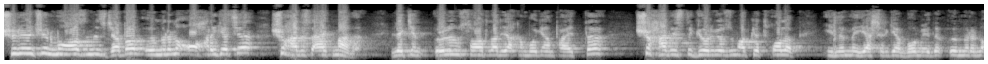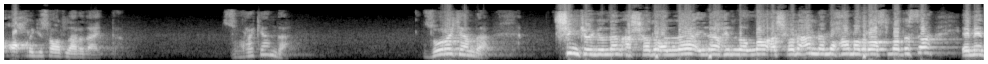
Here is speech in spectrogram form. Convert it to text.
Shuning uchun Muozim Jabal umrini oxirigacha shu hadisni aytmadi. Lekin o'lim soatlari yaqin bo'lgan paytda shu hadisni ko'rgazib olib ketib qolib, ilmni yashirgan bo'lmaydi, umrini oxirgi soatlarida aytdi. Zo'r ekanda. Zo'r ekanda. Chin ko'ngildan ashhadu an la ilaha illalloh, ashhadu anna Muhammad rasululloh desa, e men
